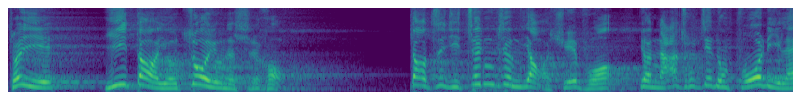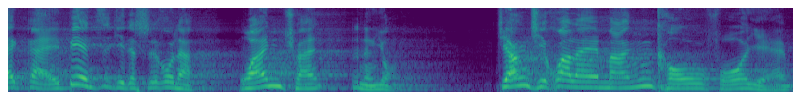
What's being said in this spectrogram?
所以一到有作用的时候，到自己真正要学佛，要拿出这种佛理来改变自己的时候呢，完全不能用，讲起话来满口佛言，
